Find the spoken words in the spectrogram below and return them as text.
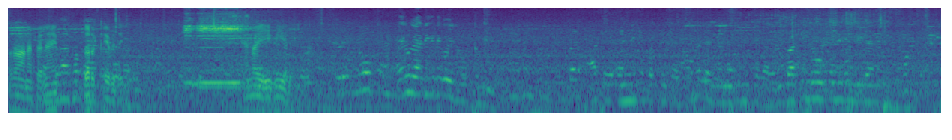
ਭਰਾ ਨੇ ਪਹਿਲਾਂ ਇਹ ਉੱਧਰ ਰੱਖੇ ਵੇ ਕਹਿੰਦਾ ਇਹ ਵੀ ਹੈ ਇਹਨੂੰ ਲੈਣੀ ਦੀ ਕੋਈ ਜ਼ਰੂਰਤ ਨਹੀਂ ਆ ਤੇ ਇੰਨੀ ਕੁ ਪੱਤੀ ਚਾਹੀਦੀ ਹੈ ਲੈਣੀ ਨਹੀਂ ਬਾਕੀ ਲੋਕ ਤੇ ਨਹੀਂ ਬੰਦੀ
